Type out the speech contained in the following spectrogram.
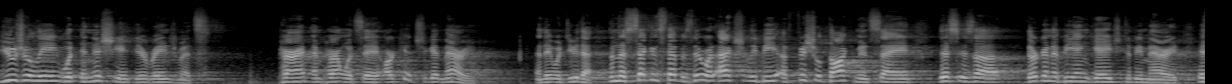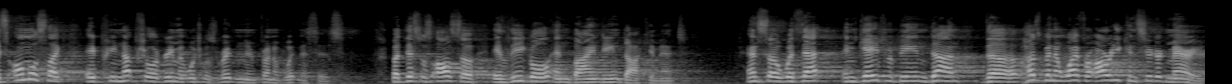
usually would initiate the arrangements. Parent and parent would say, Our kids should get married. And they would do that. Then the second step is there would actually be official documents saying this is a, they're going to be engaged to be married. It's almost like a prenuptial agreement which was written in front of witnesses. But this was also a legal and binding document. And so, with that engagement being done, the husband and wife are already considered married,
